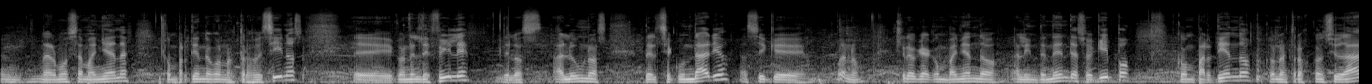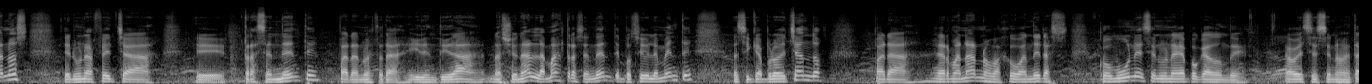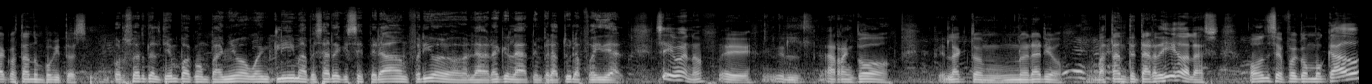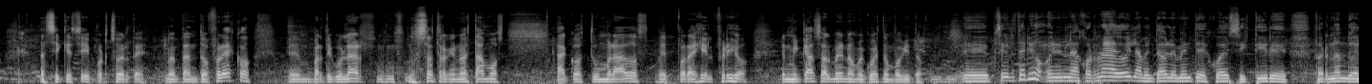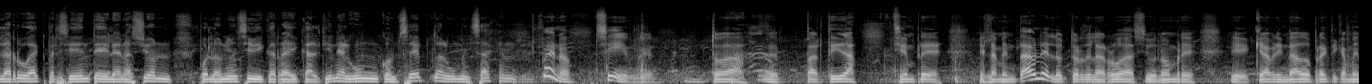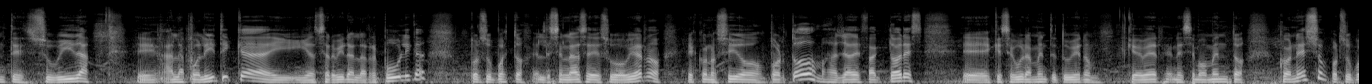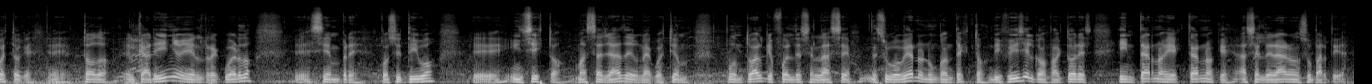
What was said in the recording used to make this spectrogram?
Una hermosa mañana compartiendo con nuestros vecinos, eh, con el desfile de los alumnos del secundario, así que bueno, creo que acompañando al intendente, a su equipo, compartiendo con nuestros conciudadanos en una fecha eh, trascendente para nuestra identidad nacional, la más trascendente posiblemente, así que aprovechando para hermanarnos bajo banderas comunes en una época donde a veces se nos está costando un poquito eso. Por suerte el tiempo acompañó, buen clima, a pesar de que se esperaban frío, la verdad que la temperatura fue ideal. Sí, bueno, eh, arrancó el acto en un horario bastante tardío, a las 11 fue convocado, así que sí, por suerte, no tanto fresco. En particular, nosotros que no estamos acostumbrados, eh, por ahí el frío, en mi caso al menos me cuesta un poquito. Eh, secretario, en la jornada de hoy lamentablemente dejó de existir eh, Fernando de la Rúa, ex presidente de la Nación por la Unión Cívica Radical. ¿Tiene algún concepto, algún mensaje? Bueno, sí, toda partida siempre es lamentable. El doctor de la Rúa ha sido un hombre eh, que ha brindado prácticamente su vida eh, a la política y, a servir a la República. Por supuesto, el desenlace de su gobierno es conocido por todos, más allá de factores eh, que seguramente tuvieron que ver en ese momento con eso. Por supuesto que todo el cariño y el recuerdo siempre positivo, insisto, más allá de una cuestión puntual que fue el desenlace de su gobierno en un contexto difícil con factores internos y externos que aceleraron su partida.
